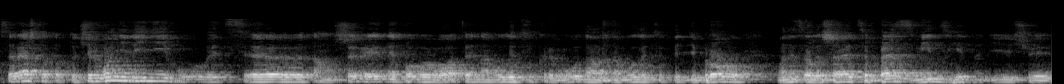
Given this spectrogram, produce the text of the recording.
все решта, тобто червоні лінії вулиць, е, там ширини, повороти на вулицю Криву, на, на вулицю Піддіброву, вони залишаються без змін згідно діючої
